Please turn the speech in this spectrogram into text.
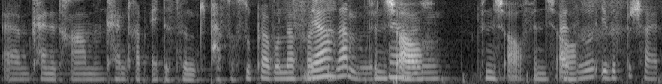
ähm, keine Dramen. Kein Trab. Ey, das sind, passt doch super wundervoll Ja, zusammen. finde ich sagen. auch. Finde ich auch, finde ich auch. Also, ihr wisst Bescheid.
